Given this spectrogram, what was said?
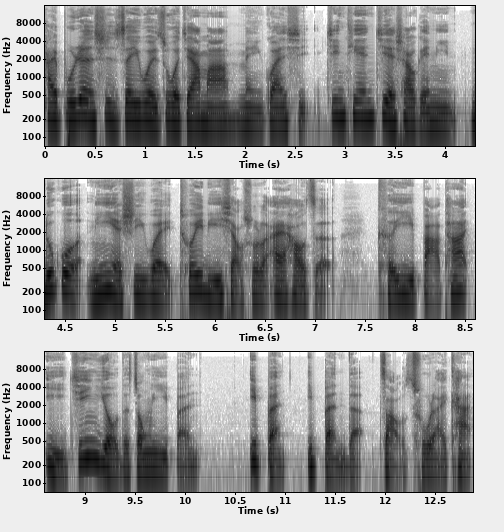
还不认识这一位作家吗？没关系，今天介绍给你。如果你也是一位推理小说的爱好者，可以把他已经有的中译本一本一本的找出来看。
